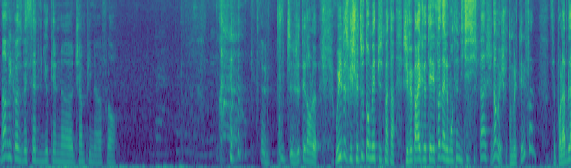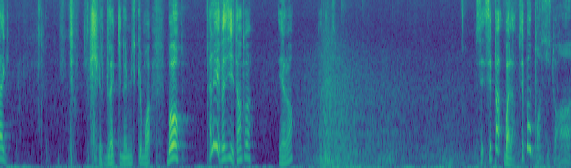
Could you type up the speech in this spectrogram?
Non, because they said you can uh, jump in a floor. Elle jeté dans le. Oui, parce que je fais tout tomber depuis ce matin. J'ai fait pareil avec le téléphone, elle est montée, elle me dit Qu'est-ce qui se passe? Non, mais je fais tomber le téléphone. C'est pour la blague. Quelle blague qui n'amuse que moi. Bon, allez, vas-y, éteins-toi. Et alors? C'est pas, voilà, c'est pas au point cette histoire. Hein.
